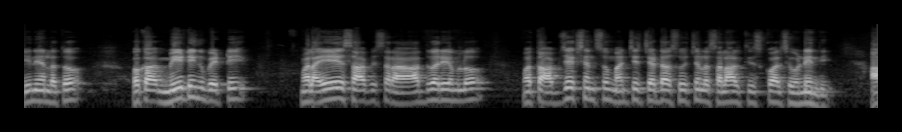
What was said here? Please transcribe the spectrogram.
యూనియన్లతో ఒక మీటింగ్ పెట్టి మళ్ళీ ఐఏఎస్ ఆఫీసర్ ఆధ్వర్యంలో మొత్తం అబ్జెక్షన్స్ మంచి చెడ్డ సూచనలు సలహాలు తీసుకోవాల్సి ఉండింది. ఆ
